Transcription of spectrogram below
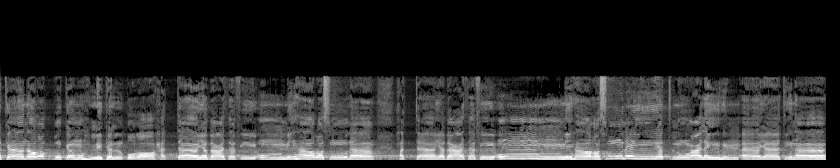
كان ربك مهلك القرى حتى يبعث في أمها رسولا حتى يبعث في أمها رسولا يتلو عليهم آياتنا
